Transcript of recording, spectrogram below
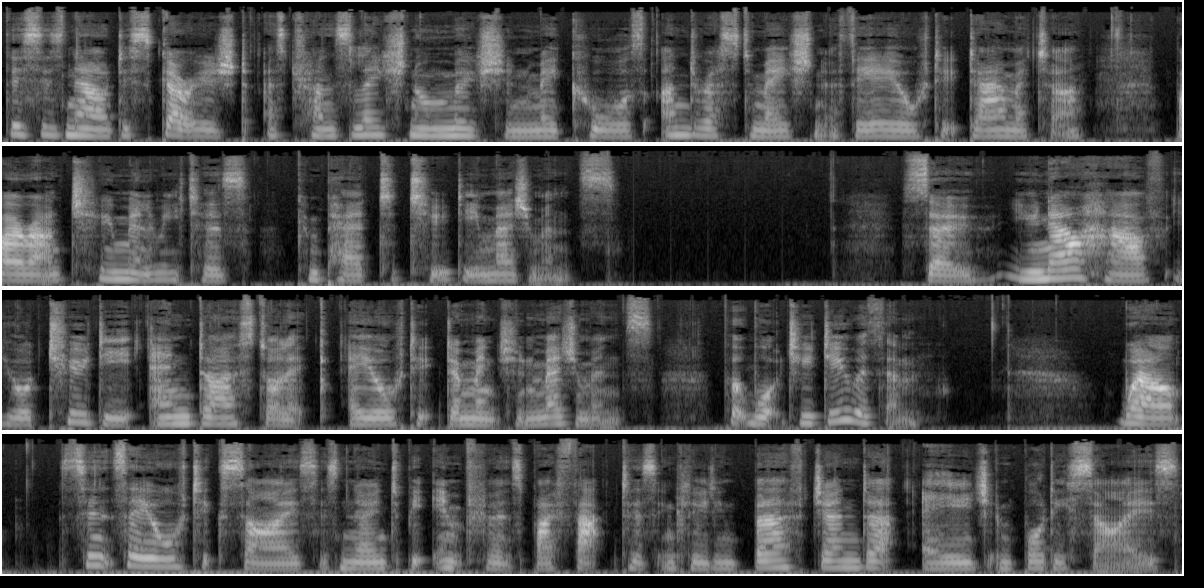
this is now discouraged as translational motion may cause underestimation of the aortic diameter by around 2 mm compared to 2D measurements. So, you now have your 2D end diastolic aortic dimension measurements, but what do you do with them? Well, since aortic size is known to be influenced by factors including birth gender, age, and body size,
